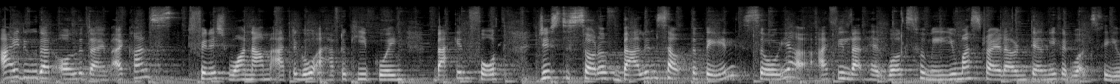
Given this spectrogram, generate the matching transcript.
I do that all the time. I can't finish one arm at a go. I have to keep going back and forth just to sort of balance out the pain. So yeah, I feel that works for me. You must try it out and tell me if it works for you.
